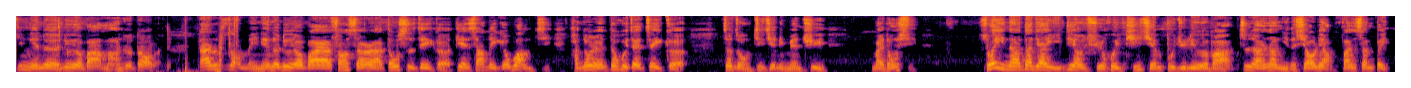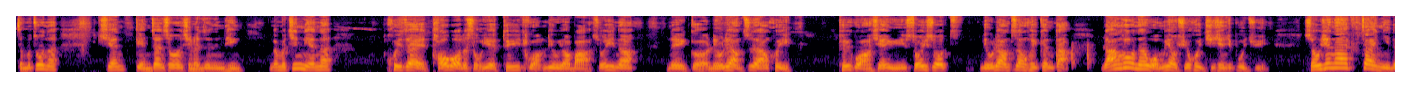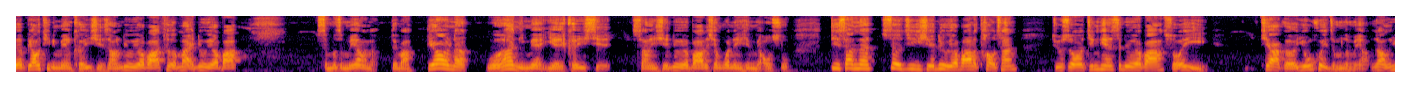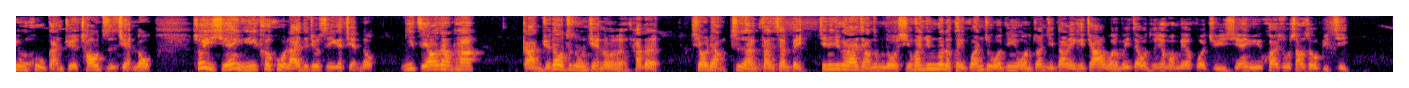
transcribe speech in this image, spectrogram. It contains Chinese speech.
今年的六幺八马上就到了，大家都知道，每年的六幺八呀、双十二啊，都是这个电商的一个旺季，很多人都会在这个这种季节里面去买东西。所以呢，大家一定要学会提前布局六幺八，自然让你的销量翻三倍。怎么做呢？先点赞收藏起来，认真听。那么今年呢，会在淘宝的首页推广六幺八，所以呢，那个流量自然会推广闲鱼，所以说流量自然会更大。然后呢，我们要学会提前去布局。首先呢，在你的标题里面可以写上六幺八特卖，六幺八什么什么样的，对吧？第二呢，文案里面也可以写上一些六幺八的相关的一些描述。第三呢，设计一些六幺八的套餐，就是说今天是六幺八，所以价格优惠怎么怎么样，让用户感觉超值捡漏。所以闲鱼客户来的就是一个捡漏，你只要让他感觉到这种捡漏的，它的。销量自然翻三倍。今天就跟大家讲这么多，喜欢军哥的可以关注我，订阅我的专辑，当然也可以加我的微，在我头像旁边获取闲鱼快速上手笔记。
